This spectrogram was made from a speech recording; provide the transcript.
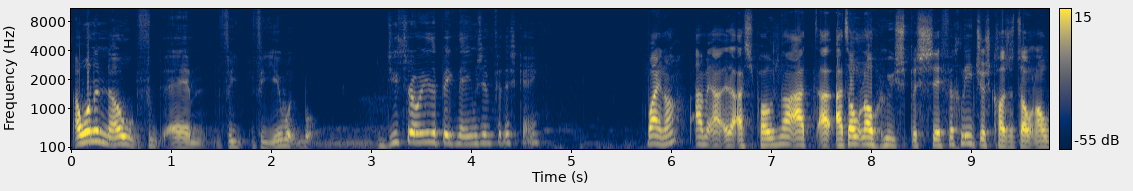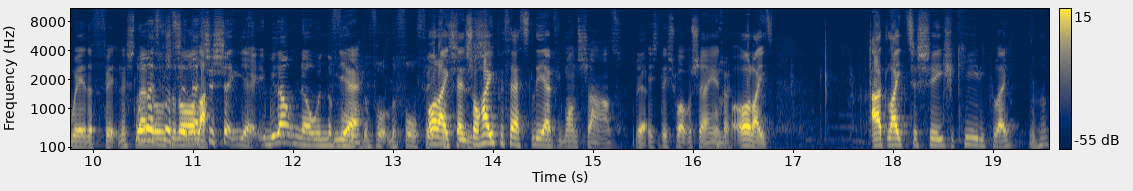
I want to know for, um, for for you, do you throw any of the big names in for this game? Why not? I mean, I, I suppose not. I, I, I don't know who specifically, just because I don't know where the fitness well, levels let's, and all let's that. just say, yeah, without knowing the full, yeah. the full, the full fitness. All right then. So hypothetically, everyone's sound. Yeah. Is this what we're saying? Okay. All right. I'd like to see Shaqiri play. Mm -hmm.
